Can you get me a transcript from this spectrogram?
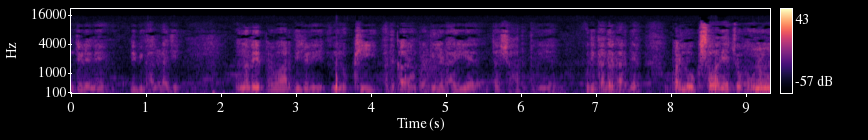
ਜਿਹੜੇ ਨੇ, ਬੀਬੀ ਖਾਲੜਾ ਜੀ ਉਹਨਾਂ ਦੇ ਪਰਿਵਾਰ ਦੀ ਜਿਹੜੀ ਮਨੁੱਖੀ ਅਧਿਕਾਰਾਂ ਪ੍ਰਤੀ ਲੜਾਈ ਹੈ ਜਾਂ ਸ਼ਹਾਦਤ ਹੋਈ ਹੈ, ਉਹਦੀ ਕਦਰ ਕਰਦੇ ਆ। ਪਰ ਲੋਕ ਸਭਾ ਦੇ ਚੋ- ਉਹਨਾਂ ਨੂੰ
